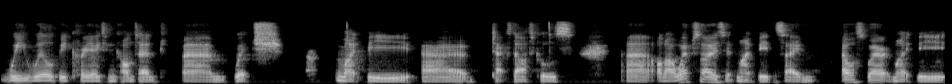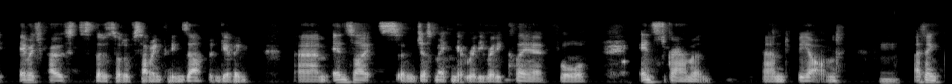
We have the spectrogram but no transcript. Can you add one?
we will be creating content um, which might be uh, text articles uh, on our website. It might be the same elsewhere. It might be image posts that are sort of summing things up and giving um, insights and just making it really, really clear for Instagram and, and beyond. Hmm. I think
